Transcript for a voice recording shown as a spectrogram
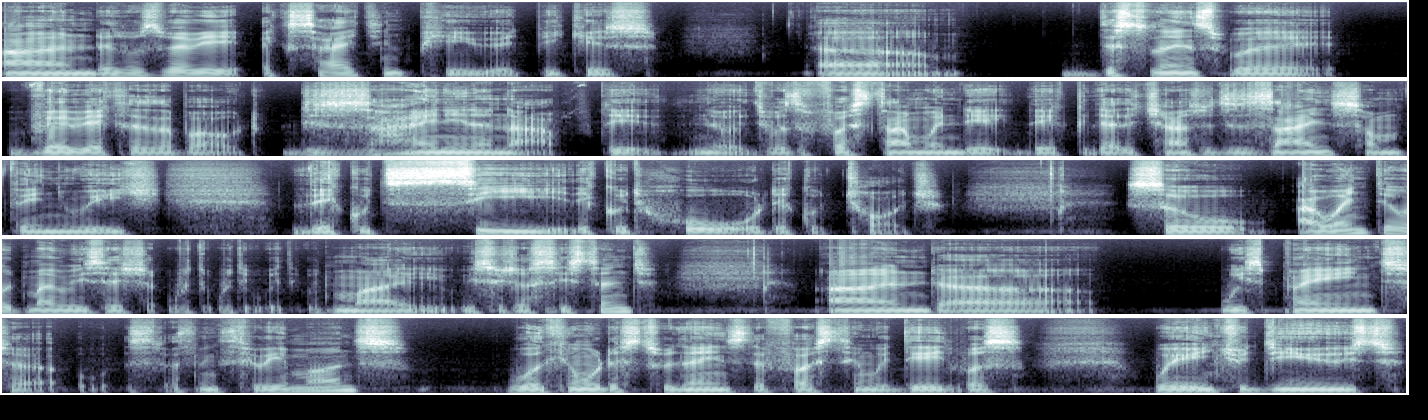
And it was a very exciting period because um, the students were very excited about designing an app. They, you know, it was the first time when they, they, they had a chance to design something which they could see, they could hold, they could touch. So I went there with my research with, with, with my research assistant, and uh, we spent uh, I think three months working with the students. The first thing we did was we introduced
